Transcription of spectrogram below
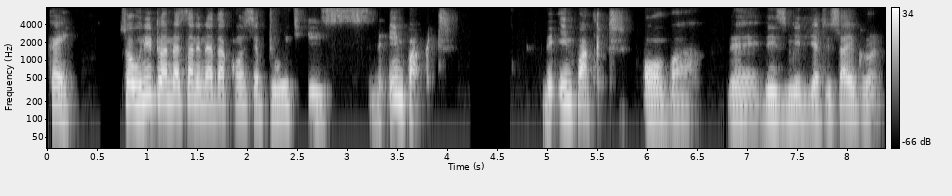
Okay, so we need to understand another concept, which is the impact, the impact of uh, the, this mid-latitude cyclone.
